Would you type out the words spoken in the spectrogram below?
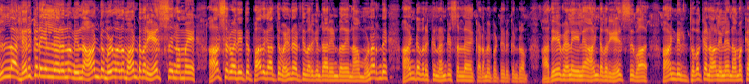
எல்லா நெருக்கடிகளிலிருந்தும் இந்த ஆண்டு முழுவதும் ஆண்டவர் இயேசு நம்மை ஆசிர்வதித்து பாதுகாத்து வழிநடத்தி வருகின்றார் என்பதை நாம் உணர்ந்து ஆண்டவருக்கு நன்றி சொல்ல கடமைப்பட்டு இருக்கின்றோம். அதே வேளையில் ஆண்டவர் இயேசு வா ஆண்டின் துவக்க நாளில் நமக்கு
